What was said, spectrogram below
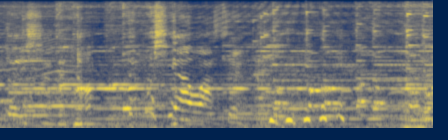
と一緒でとっても幸せ。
